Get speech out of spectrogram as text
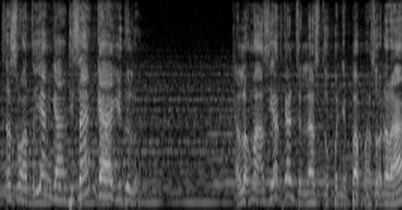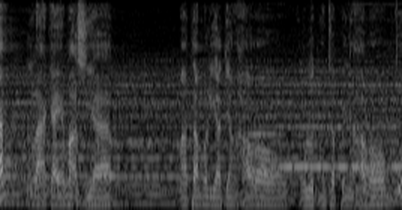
sesuatu yang nggak disangka gitu loh. Kalau maksiat kan jelas tuh penyebab masuk neraka, neraka ya maksiat, mata melihat yang haram, mulut mengucapkan yang haram, itu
